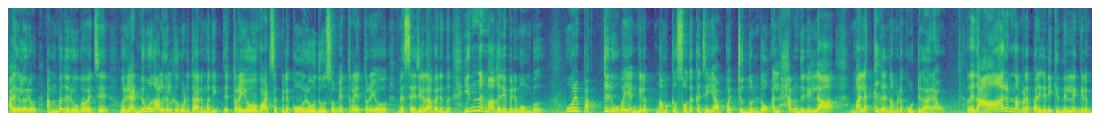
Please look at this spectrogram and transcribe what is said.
അല്ലെങ്കിൽ ഒരു അമ്പത് രൂപ വെച്ച് ഒരു രണ്ട് മൂന്ന് ആളുകൾക്ക് കൊടുത്താലും മതി. എത്രയോ വാട്സപ്പിലൊക്കെ ഓരോ ദിവസവും എത്ര എത്രയോ മെസ്സേജുകളാണ് വരുന്നത്. ഇന്ന് മകരീബിന് മുമ്പ് ഒരു പത്ത് രൂപയെങ്കിലും നമുക്ക് സ്വതക്ക ചെയ്യാൻ പറ്റുന്നുണ്ടോ? അലഹമില്ല മലക്കുകൾ നമ്മുടെ കൂട്ടുകാരാവും. അതായത് ആരും നമ്മളെ പരിഗണിക്കുന്നില്ലെങ്കിലും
